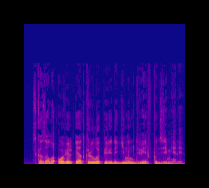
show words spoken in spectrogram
— сказала Овель и открыла перед Эгином дверь в подземелье.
